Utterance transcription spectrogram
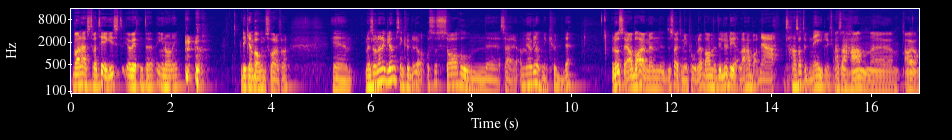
Var det här strategiskt? Jag vet inte. Ingen aning. det kan bara hon svara för. Men så hon hade glömt sin kudde då. Och så sa hon eh, så här, "Ja, men jag har glömt min kudde. Och då sa jag bara, "Ja, men du sa jag till min polare, bara, men vill du dela? Han bara, nej. Han sa typ nej liksom. Alltså han... eh, Ja, ja.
